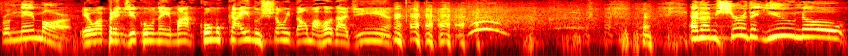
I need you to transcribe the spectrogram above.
from Neymar. Eu aprendi com o Neymar como cair no chão e dar uma rodadinha. And I'm sure that you know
